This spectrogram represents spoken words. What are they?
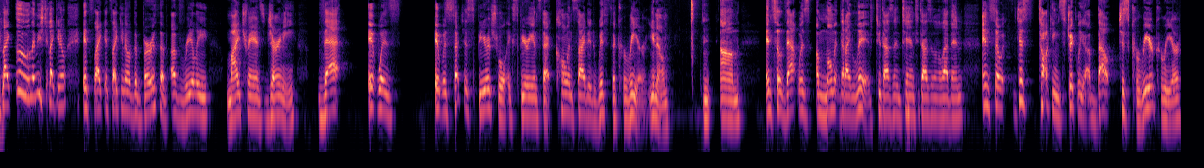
like, ooh, let me, sh-. like, you know, it's like, it's like, you know, the birth of, of really my trans journey that it was it was such a spiritual experience that coincided with the career you know um and so that was a moment that i lived 2010 2011 and so just talking strictly about just career career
